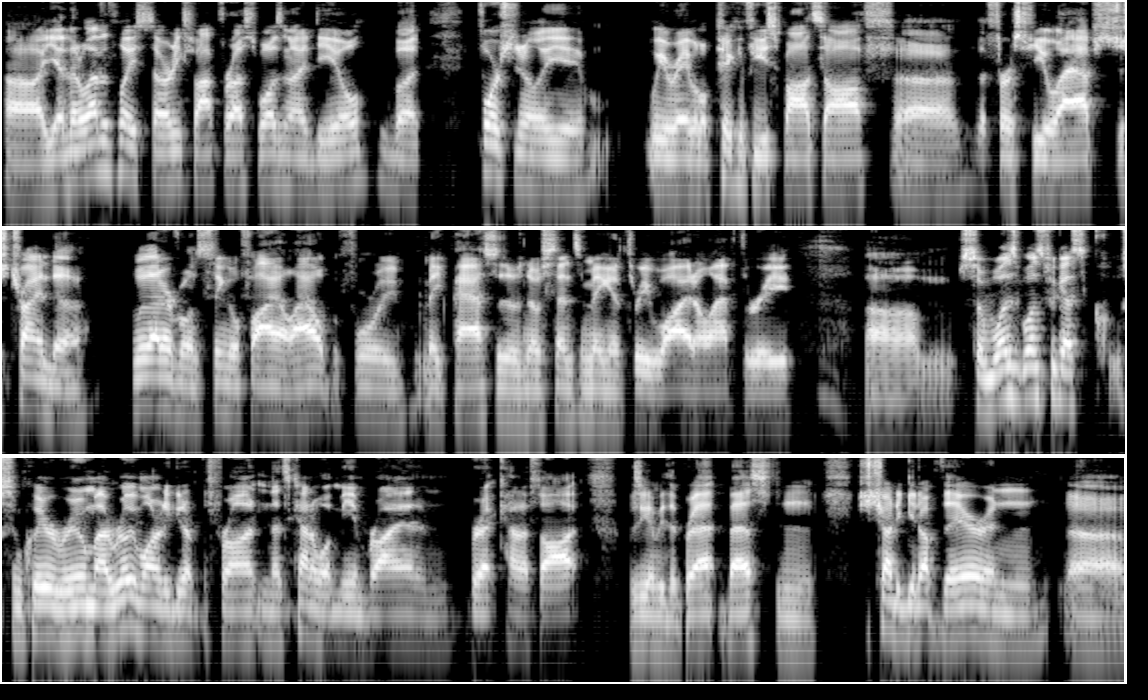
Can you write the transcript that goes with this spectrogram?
uh, yeah, the 11th place starting spot for us wasn't ideal, but fortunately, we were able to pick a few spots off uh, the first few laps, just trying to let everyone single file out before we make passes. There was no sense in making a three wide on lap three. Um, so once once we got some clear room, I really wanted to get up the front, and that's kind of what me and Brian and Brett kind of thought was going to be the best, and just try to get up there and uh,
